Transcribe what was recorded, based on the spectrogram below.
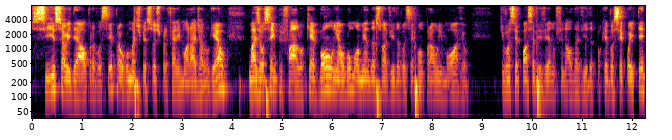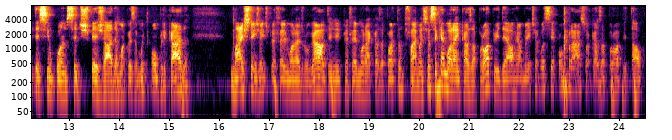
Se isso é o ideal para você, para algumas pessoas preferem morar de aluguel, mas eu sempre falo que é bom em algum momento da sua vida você comprar um imóvel que você possa viver no final da vida, porque você com 85 anos ser despejado é uma coisa muito complicada mas tem gente que prefere morar de lugar, tem gente que prefere morar em casa própria, tanto faz. Mas se você quer morar em casa própria, o ideal realmente é você comprar a sua casa própria e tal.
